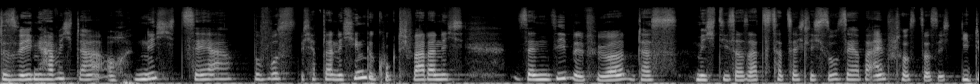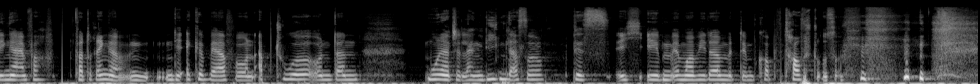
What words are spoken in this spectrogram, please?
Deswegen habe ich da auch nicht sehr bewusst, ich habe da nicht hingeguckt, ich war da nicht sensibel für, dass mich dieser Satz tatsächlich so sehr beeinflusst, dass ich die Dinge einfach verdränge, in, in die Ecke werfe und abtue und dann monatelang liegen lasse, bis ich eben immer wieder mit dem Kopf draufstoße.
